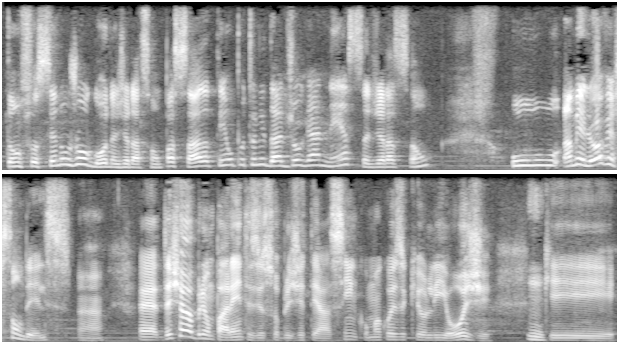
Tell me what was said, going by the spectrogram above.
Então, se você não jogou na geração passada, tem a oportunidade de jogar nessa geração o, a melhor versão deles. Aham. É, deixa eu abrir um parêntese sobre GTA V, uma coisa que eu li hoje, Hum. que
